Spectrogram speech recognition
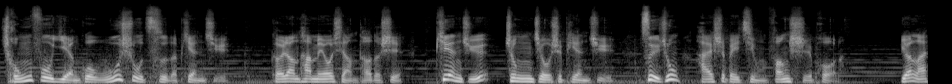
重复演过无数次的骗局。可让他没有想到的是，骗局终究是骗局，最终还是被警方识破了。原来，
